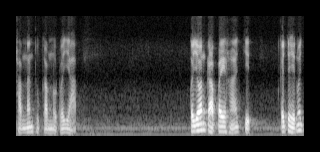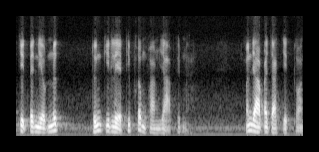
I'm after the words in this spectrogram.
คำนั้นถูกกำหนดว่าหยาบ ก็ย้อนกลับไปหาจิต ก็จะเห็นว่าจิตเป็นเหนียวนึกถึงกิเลสที่เพิ่มความหยาบขึ้นมา มันหยาบไปจากจิตก่อน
